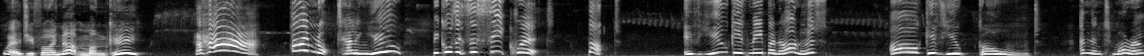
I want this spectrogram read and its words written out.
Where'd you find that monkey? Ha ha! I'm not telling you because it's a secret. But if you give me bananas, I'll give you gold. And then tomorrow,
